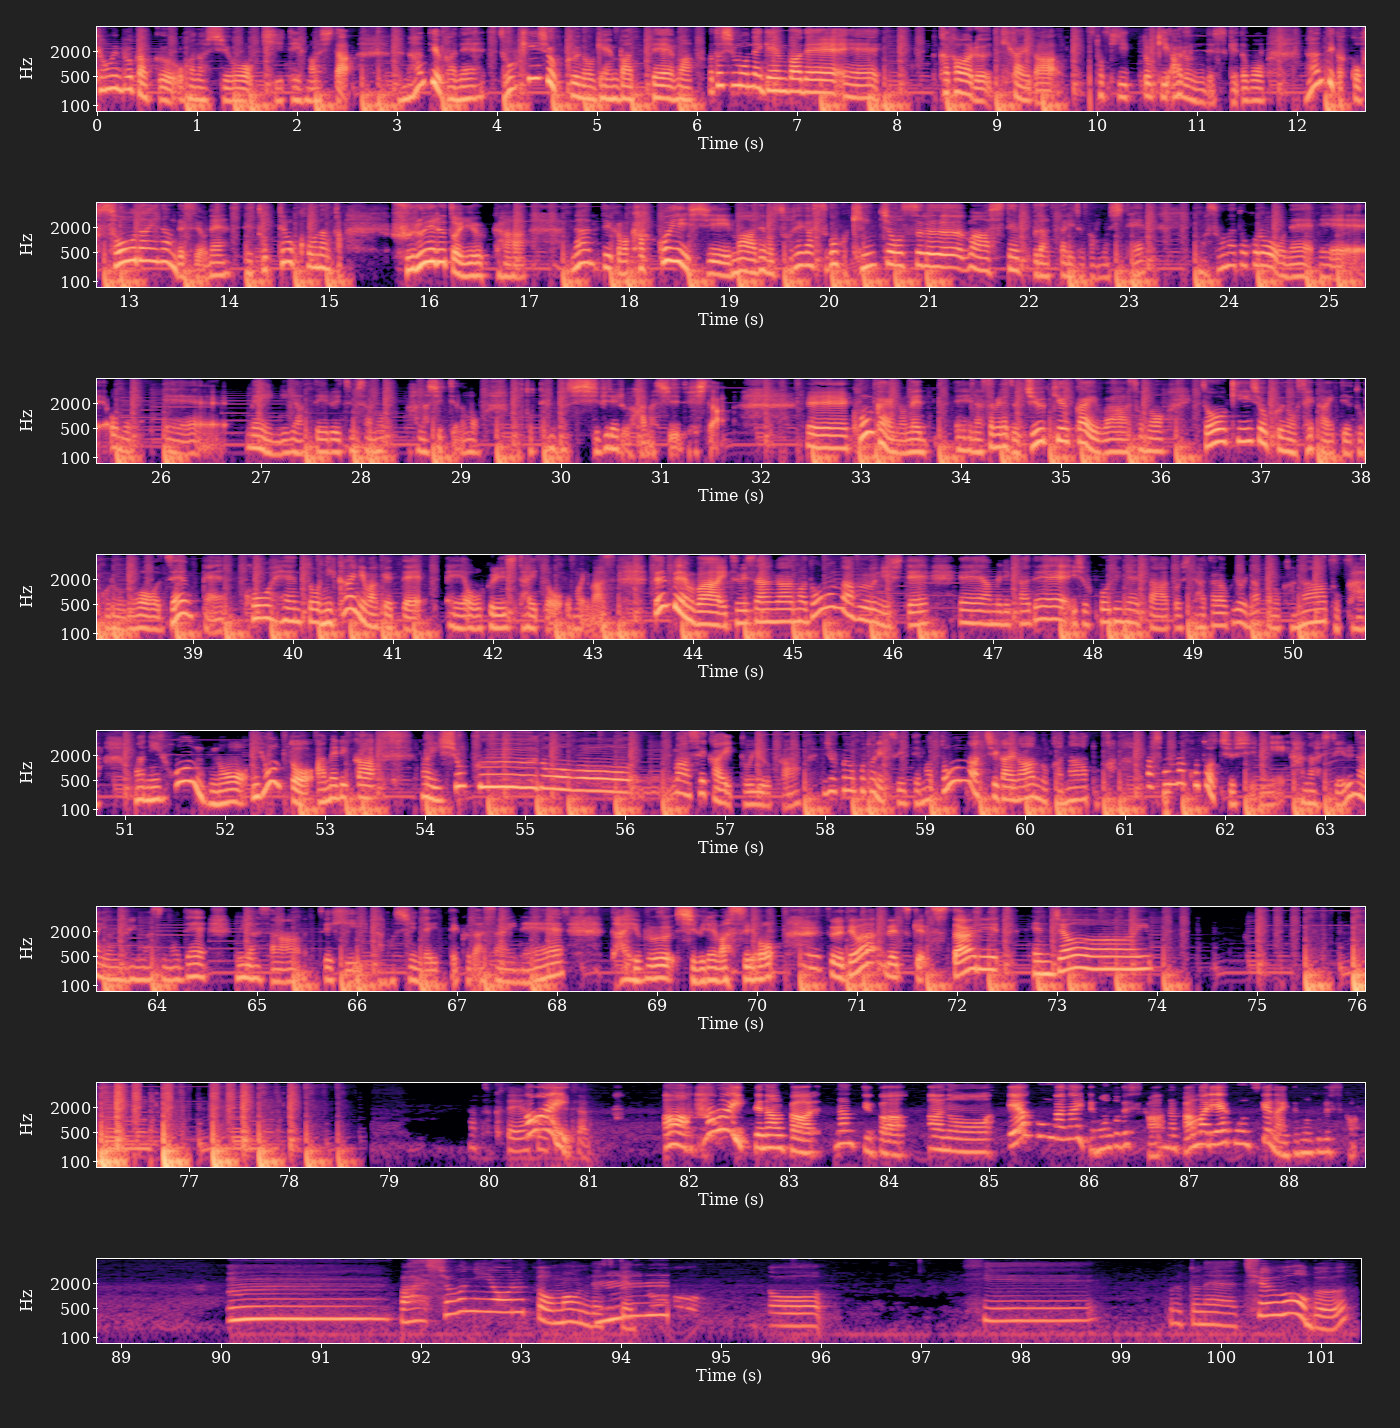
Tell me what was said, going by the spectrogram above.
興味深くお話を聞いていました。なんていうかね、臓器移植の現場って、まあ私もね、現場で、えー関わる機会が時々あるんですけども、なんていうかこう壮大なんですよね。で、とってもこうなんか震えるというか、なんていうかまあかっこいいし、まあでもそれがすごく緊張する、まあステップだったりとかもして、まあ、そんなところをね、えー主えーメインにやっている泉さんの話っていうのもとてもしびれる話でした。えー今回のね、えー、ナスタミラジオ19回は、その臓器移植の世界っていうところを前編、後編と2回に分けて、えーお送りしたいと思います。前編はいつみさんが、まあ、どんな風にして、えーアメリカで移植コーディネーターとして働くようになったのかなとか、まあ、日本の、日本とアメリカ、まあ、移植の、まあ、世界というか、移植のことについて、まあ、どんな違いがあるのかなとか、まあ、そんなことを中心に話している内容になりますので、皆さんぜひ楽しんでいってくださいね。だいぶ痺れますよ。それでは、Let's get started! Enjoy! 暑くてエアハワイコンつけてたあ、ハワイってなんか、なんていうか、あの、エアコンがないって本当ですか？なんかあんまりエアコンつけないって本当ですか？うーん場所によると思うんですけどとひうっとね中央部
